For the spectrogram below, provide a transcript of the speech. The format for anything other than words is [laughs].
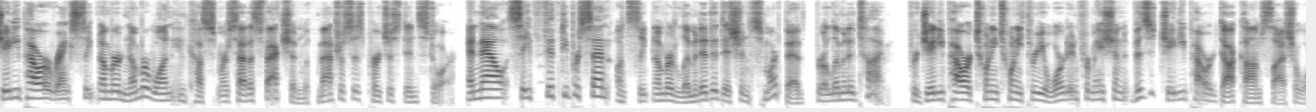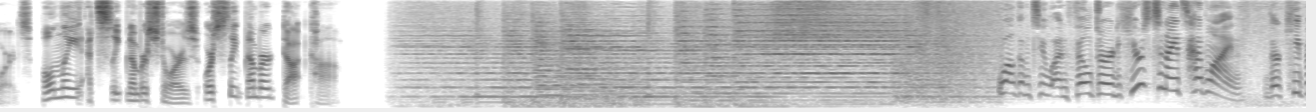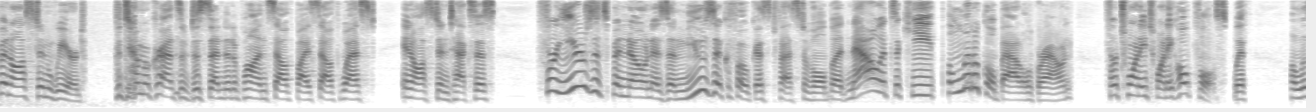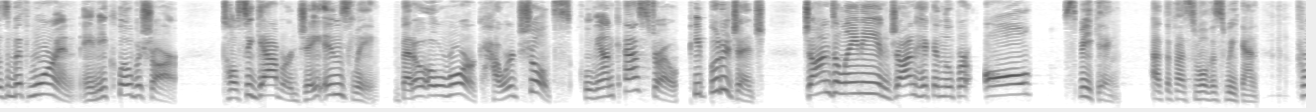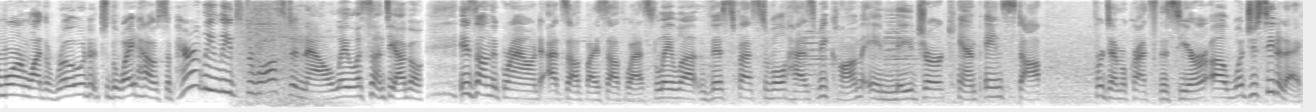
JD Power ranks Sleep Number number 1 in customer satisfaction with mattresses purchased in-store. And now, save 50% on Sleep Number limited edition smart beds for a limited time. For JD Power 2023 award information, visit jdpower.com/awards. Only at Sleep Number stores or sleepnumber.com. Welcome to Unfiltered. Here's tonight's headline. They're keeping Austin weird. The Democrats have descended upon South by Southwest in Austin, Texas. For years, it's been known as a music focused festival, but now it's a key political battleground for 2020 hopefuls with Elizabeth Warren, Amy Klobuchar, Tulsi Gabbard, Jay Inslee, Beto O'Rourke, Howard Schultz, Julian Castro, Pete Buttigieg, John Delaney, and John Hickenlooper all speaking at the festival this weekend. For more on why the road to the White House apparently leads through Austin now, Leyla Santiago is on the ground at South by Southwest. Leyla, this festival has become a major campaign stop for Democrats this year. Uh, what'd you see today?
